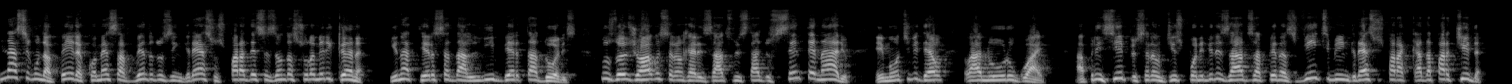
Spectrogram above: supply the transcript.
Na segunda-feira, começa a venda dos ingressos para a decisão da Sul-Americana e na terça da Libertadores. Os dois jogos serão realizados no estádio Centenário, em Montevidéu, lá no Uruguai. A princípio, serão disponibilizados apenas 20 mil ingressos para cada partida,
